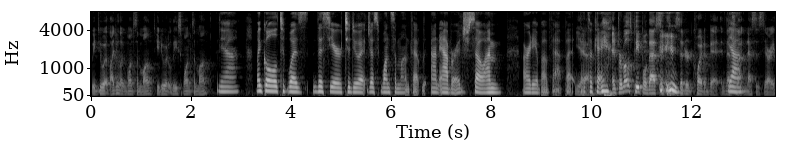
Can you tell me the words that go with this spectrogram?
we do it i do it like once a month you do it at least once a month Yeah. My goal to, was this year to do it just once a month at, on average. So I'm already above that, but yeah it's okay. and for most people that's considered quite a bit and that's Yeah. not necessary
